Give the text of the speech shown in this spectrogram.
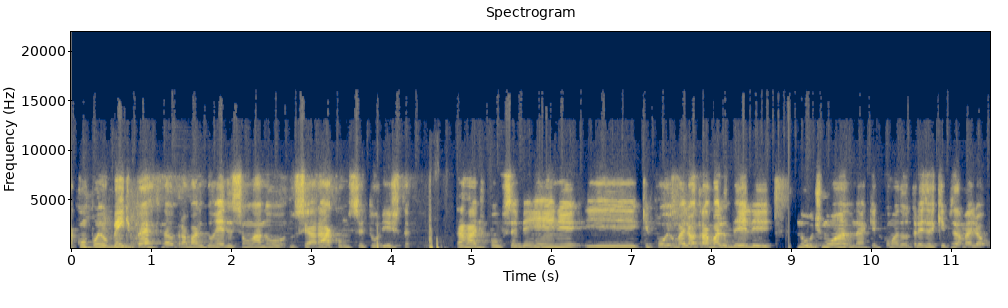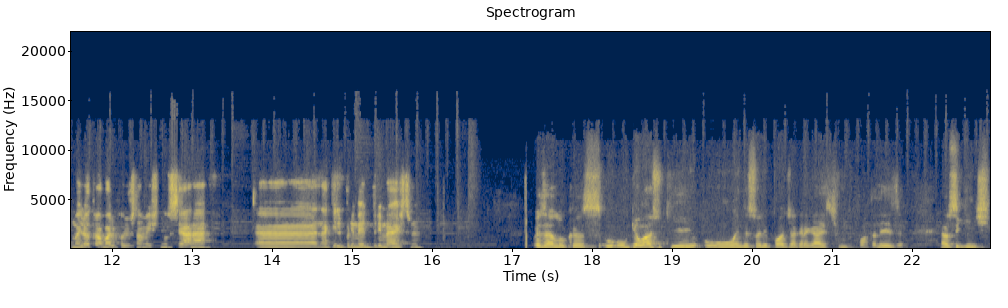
acompanhou bem de perto né, o trabalho do Anderson lá no, no Ceará como setorista da Rádio Povo CBN e que foi o melhor trabalho dele no último ano, né? Que ele comandou três equipes, a melhor, o melhor trabalho foi justamente no Ceará uh, naquele primeiro trimestre. Né? Pois é, Lucas. O, o, que eu acho que o Anderson ele pode agregar esse time do Fortaleza é o seguinte:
